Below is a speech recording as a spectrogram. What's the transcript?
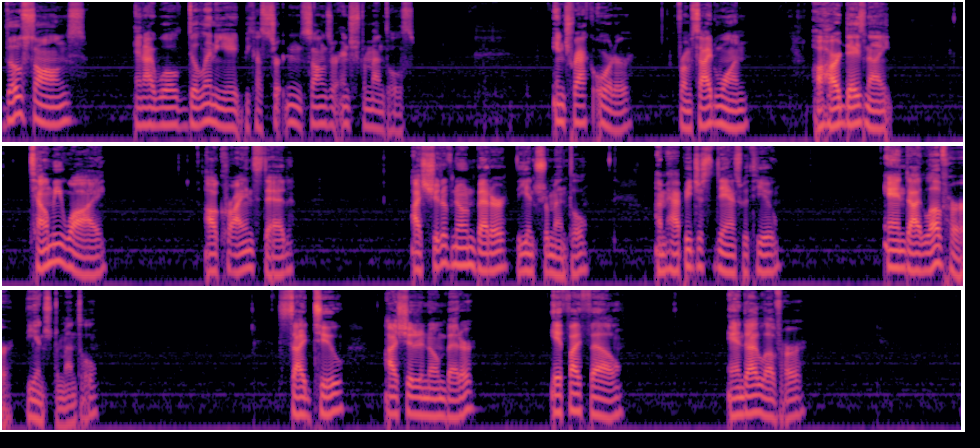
those songs, and I will delineate because certain songs are instrumentals, in track order from side one A Hard Day's Night, Tell Me Why, I'll Cry Instead, I Should Have Known Better, the instrumental. I'm happy just to dance with you. And I Love Her, the instrumental. Side 2, I Should Have Known Better. If I Fell. And I Love Her.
